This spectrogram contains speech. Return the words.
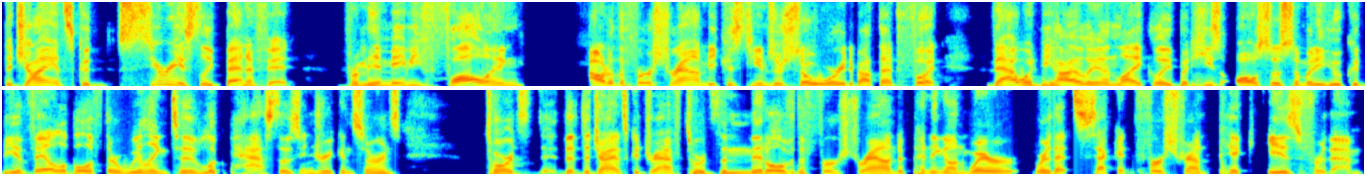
the giants could seriously benefit from him maybe falling out of the first round because teams are so worried about that foot. That would be highly unlikely, but he's also somebody who could be available if they're willing to look past those injury concerns towards that the, Giants could draft towards the middle of the first round, depending on where where that second first round pick is for them.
